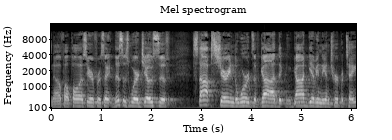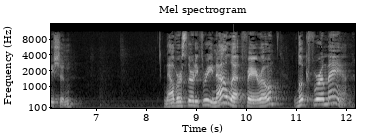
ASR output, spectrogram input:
Now, if I'll pause here for a second, this is where Joseph stops sharing the words of God, that God giving the interpretation. Now, verse 33 Now let Pharaoh look for a man,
